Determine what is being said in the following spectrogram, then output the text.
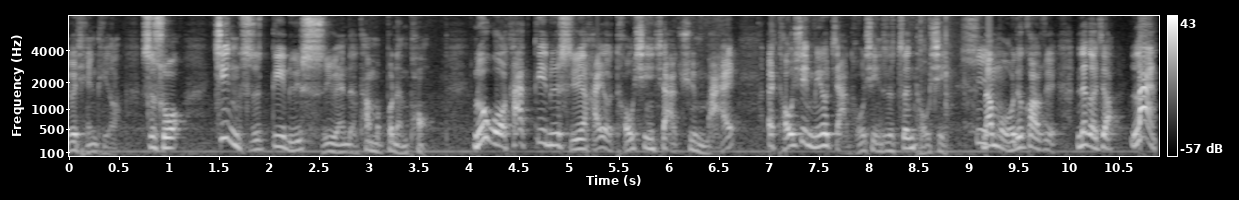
有个前提哦，是说净值低于十元的，他们不能碰。如果它低于十元，还有投信下去买，哎，投信没有假投信，是真投信，那么我就告诉你，那个叫烂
